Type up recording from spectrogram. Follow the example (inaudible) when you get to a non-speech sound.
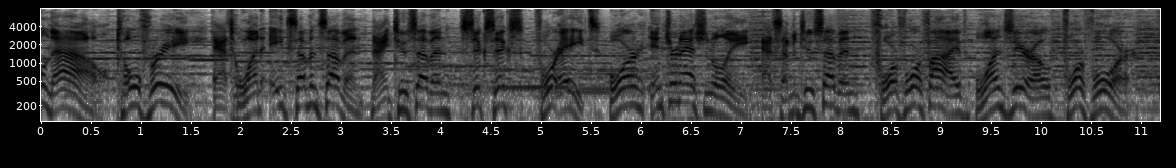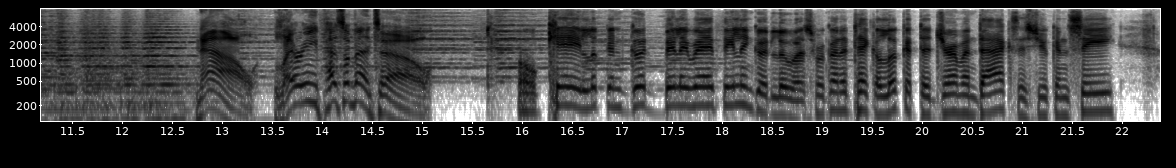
Call now, toll free at 1 877 927 6648 or internationally at 727 445 1044. Now, Larry Pesavento. Okay, looking good, Billy Ray. Feeling good, Lewis. We're going to take a look at the German DAX. As you can see,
